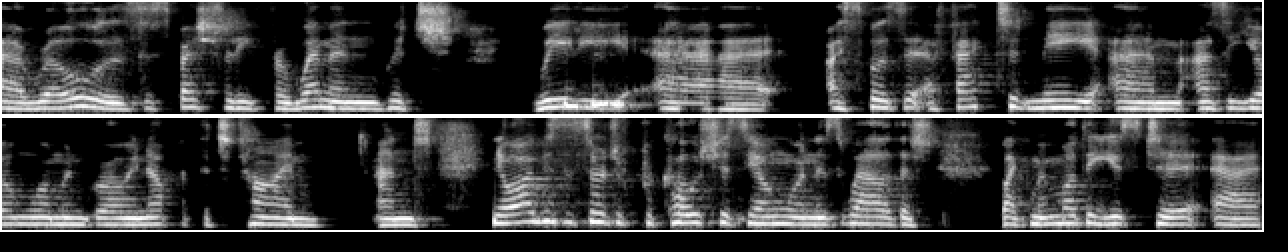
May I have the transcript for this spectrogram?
uh, roles, especially for women, which really. Mm-hmm. Uh, I suppose it affected me um, as a young woman growing up at the time. And, you know, I was a sort of precocious young one as well that, like, my mother used to uh,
